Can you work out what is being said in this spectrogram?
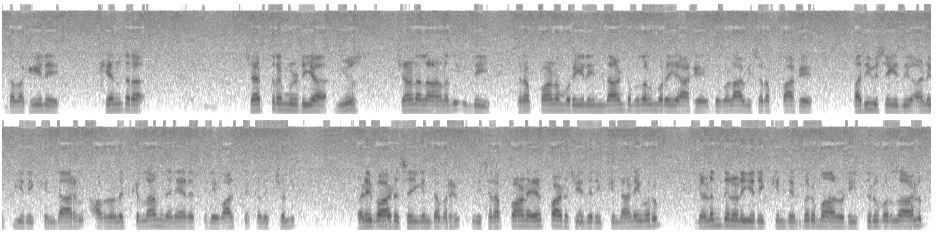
இந்த வகையிலே கேந்திர சேத்திர மீடியா நியூஸ் சேனலானது இதை சிறப்பான முறையில் இந்த ஆண்டு முதல் முறையாக இந்த விழாவை சிறப்பாக பதிவு செய்து அனுப்பியிருக்கின்றார்கள். அவர்களுக்கெல்லாம் இந்த நேரத்திலே வாழ்த்துக்களை சொல்லி வழிபாடு செய்கின்றவர்கள் இது சிறப்பான ஏற்பாடு செய்திருக்கின்ற அனைவரும் எழுந்தருளியிருக்கின்ற பெருமானுடைய திருவருளாலும்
